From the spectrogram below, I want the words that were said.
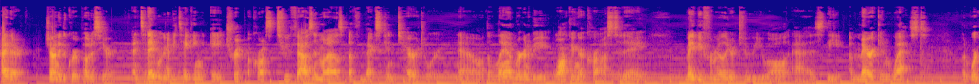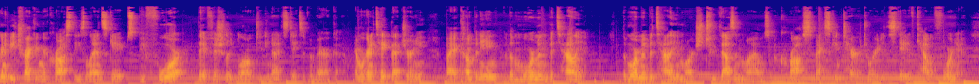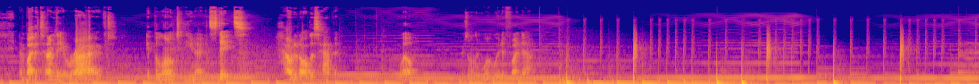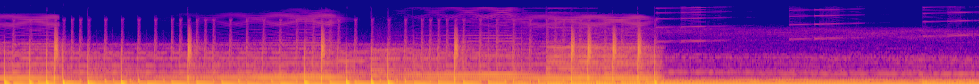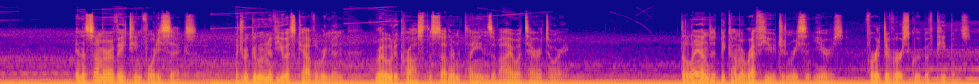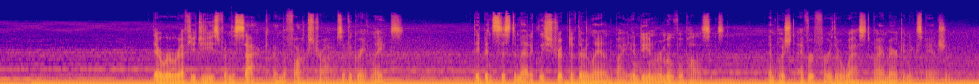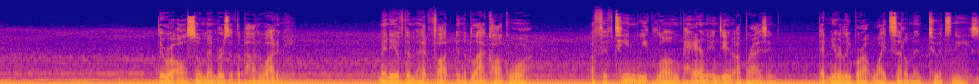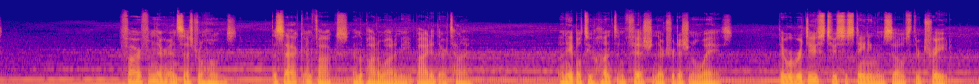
Hi there, Johnny the Queer POTUS here, and today we're going to be taking a trip across 2,000 miles of Mexican territory. Now, the land we're going to be walking across today may be familiar to you all as the American West, but we're going to be trekking across these landscapes before they officially belong to the United States of America. And we're going to take that journey by accompanying the Mormon Battalion. The Mormon Battalion marched 2,000 miles across Mexican territory to the state of California and by the time they arrived, it belonged to the United States. How did all this happen? Well, there's only one way to find out. In the summer of 1846, a dragoon of U.S. cavalrymen rode across the southern plains of Iowa Territory. The land had become a refuge in recent years for a diverse group of peoples. There were refugees from the Sac and the Fox tribes of the Great Lakes. They'd been systematically stripped of their land by Indian removal policies and pushed ever further west by American expansion. There were also members of the Potawatomi. Many of them had fought in the Black Hawk War, a 15 week long pan Indian uprising that nearly brought white settlement to its knees. Far from their ancestral homes, the Sac and Fox and the Potawatomi bided their time. Unable to hunt and fish in their traditional ways, they were reduced to sustaining themselves through trade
